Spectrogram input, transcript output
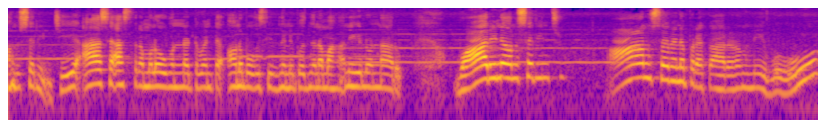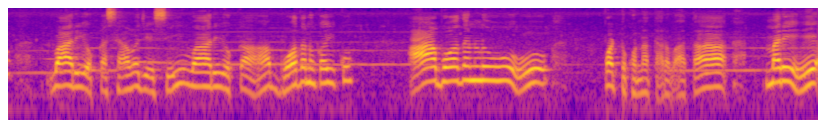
అనుసరించి ఆ శాస్త్రంలో ఉన్నటువంటి అనుభవ సిద్ధిని పొందిన మహనీయులు ఉన్నారు. వారిని అనుసరించు. ఆ అనుసరణ ప్రకారం నీవు వారి యొక్క సేవ చేసి వారి యొక్క బోధన కైకు ఆ బోధనలు పట్టుకున్న తర్వాత మరి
